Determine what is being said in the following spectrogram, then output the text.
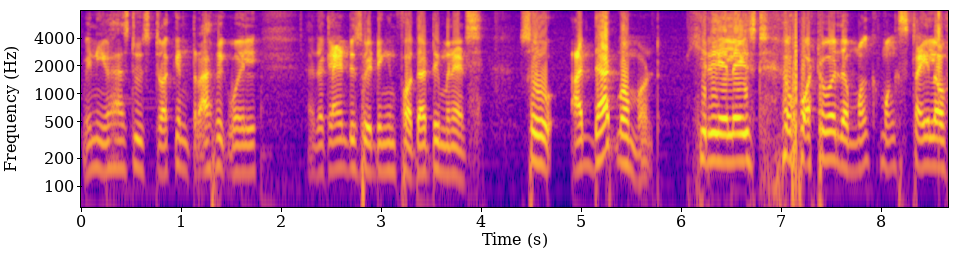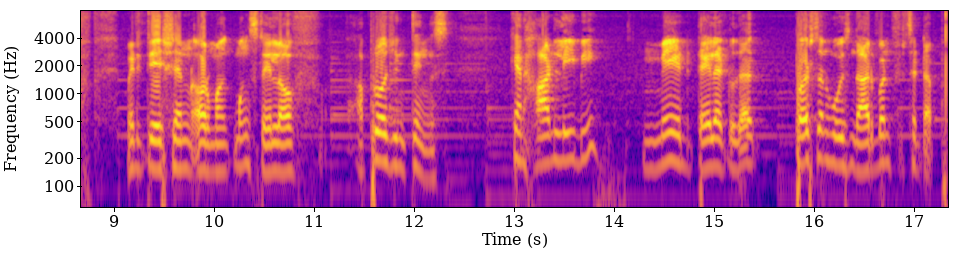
when he has to stuck in traffic while the client is waiting in for 30 minutes. So at that moment, he realized whatever the monk monk style of meditation or monk monk style of approaching things can hardly be made tailored to the person who is in the urban setup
